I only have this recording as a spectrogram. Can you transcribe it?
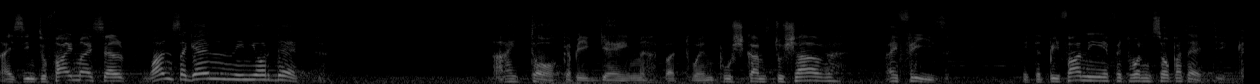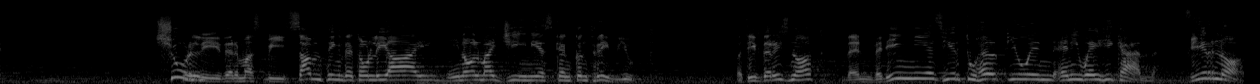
I seem to find myself once again in your debt. I talk a big game, but when push comes to shove, I freeze. It'd be funny if it weren't so pathetic. Surely there must be something that only I, in all my genius, can contribute. But if there is not, then Venigni is here to help you in any way he can. Fear not.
